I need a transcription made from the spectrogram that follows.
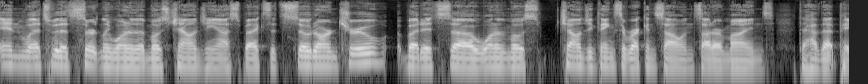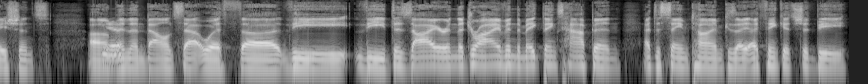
And that's that's certainly one of the most challenging aspects. It's so darn true, but it's uh, one of the most challenging things to reconcile inside our minds to have that patience, um, and then balance that with uh, the the desire and the drive and to make things happen at the same time. Because I, I think it should be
